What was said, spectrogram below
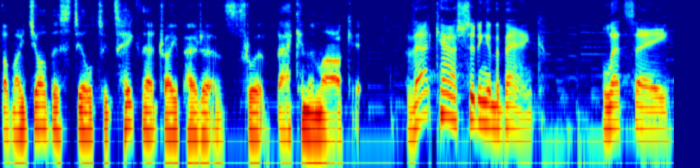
but my job is still to take that dry powder and throw it back in the market. That cash sitting in the bank, let's say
